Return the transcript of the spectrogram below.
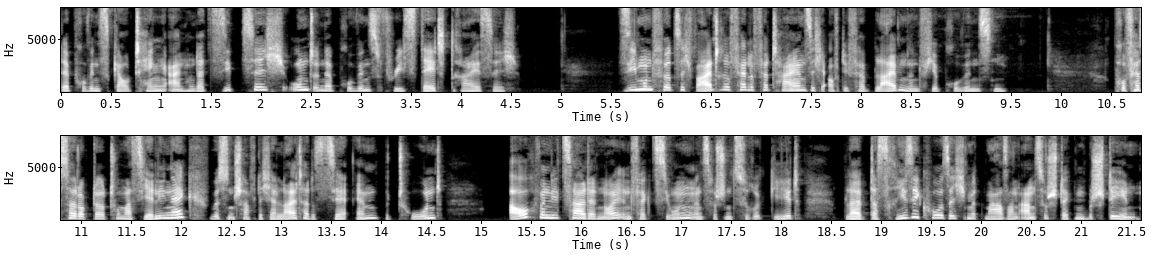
der Provinz Gauteng 170 und in der Provinz Free State 30. 47 weitere Fälle verteilen sich auf die verbleibenden vier Provinzen. Professor Dr. Thomas Jelinek, wissenschaftlicher Leiter des CRM, betont, auch wenn die Zahl der Neuinfektionen inzwischen zurückgeht, bleibt das Risiko, sich mit Masern anzustecken, bestehen.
